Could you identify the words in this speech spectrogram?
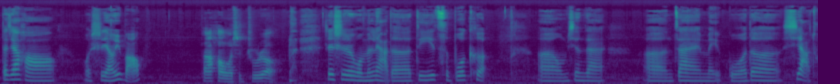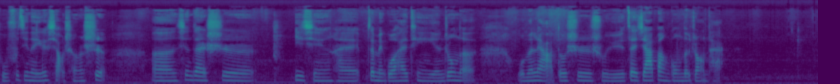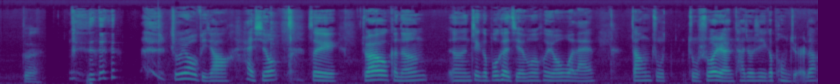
大家好，我是杨玉宝，大家好，我是猪肉。这是我们俩的第一次播客。呃，我们现在嗯、在美国的西雅图附近的一个小城市。嗯、现在是疫情还在美国还挺严重的，我们俩都是属于在家办公的状态。对，猪肉比较害羞，所以主要可能，嗯，这个播客节目会由我来当主主说人，他就是一个捧角儿的。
